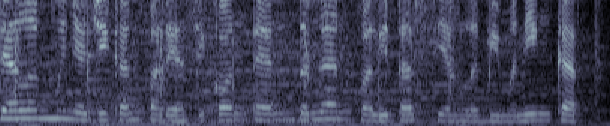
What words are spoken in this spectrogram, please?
dalam menyajikan variasi konten dengan kualitas yang lebih meningkat.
